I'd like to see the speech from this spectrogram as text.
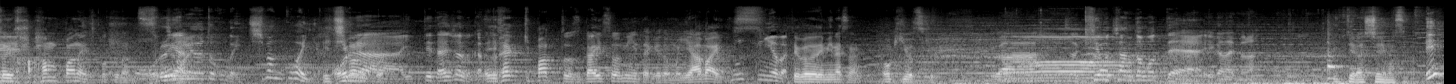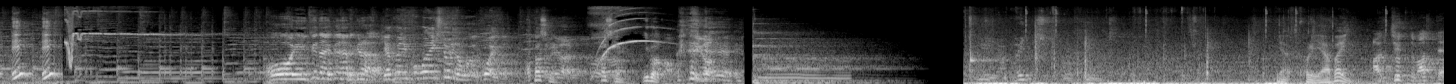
そういうは半端ないスポットなんです。そういうとこが一番怖いや一番ら行って大丈夫か？えさっきパッと外装見えたけどもやばいです。本当にやばい。ということで皆さんお気をつけうわ気をちゃんと持っていかないとな。いってらっしゃいます。えええ？おー行くな行くな行くな。逆にここで一人の方が怖いぞ。確かに。確かに。今いやこれやばいあちょっと待って。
